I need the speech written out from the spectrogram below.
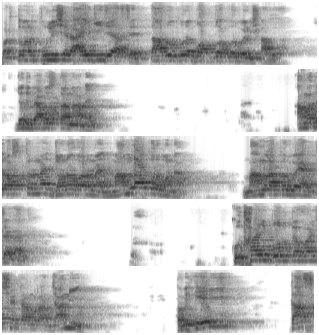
বর্তমান পুলিশের আইজি যে আছে, তার উপরে বদয়া করব ইনশাআল্লাহ। যদি ব্যবস্থা না নেই। আমাদের অস্ত্র নাই, জনগণ নাই, মামলাও করব না। মামলা করব এক জায়গায়। কোথায় বলতে হয় সেটা আমরা জানি, তবে এই কাজ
